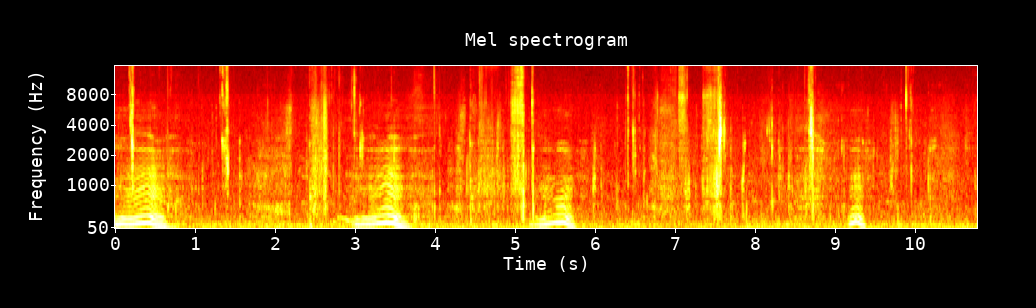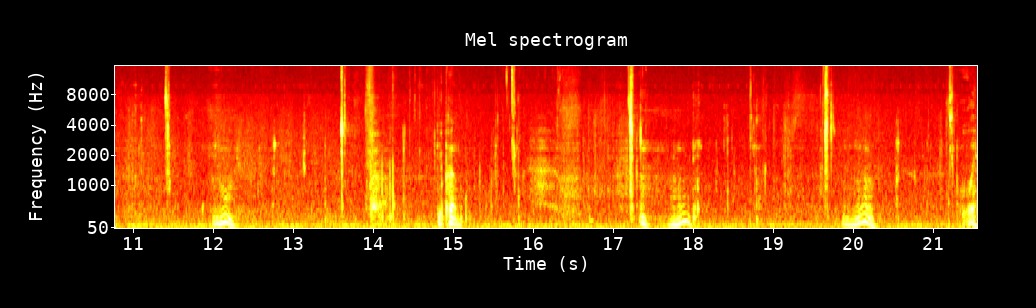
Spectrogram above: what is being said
อืมอืมอืม ที่เพิ่งโอ้ย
